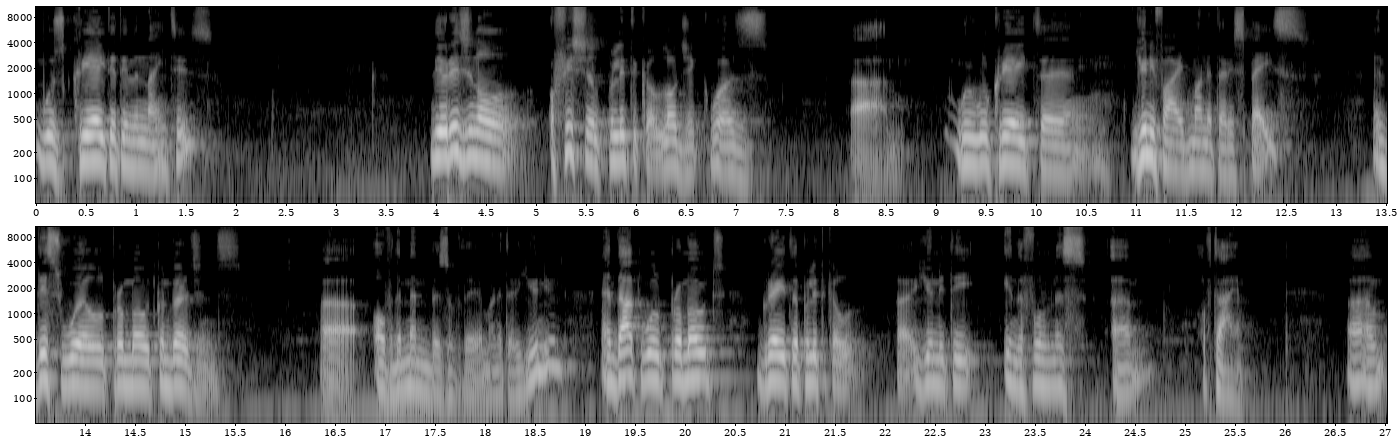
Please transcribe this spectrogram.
was created in the 90s. The original official political logic was um, we will create a unified monetary space, and this will promote convergence uh, of the members of the monetary union, and that will promote greater political uh, unity in the fullness um, of time. Um,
